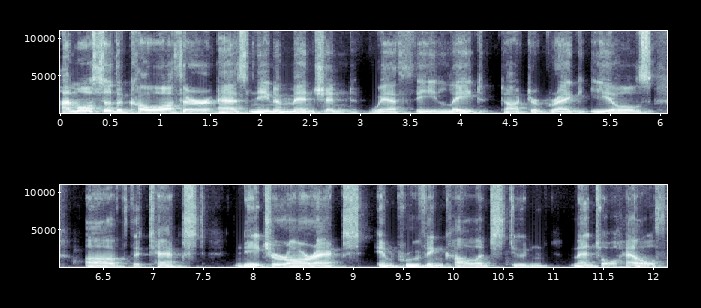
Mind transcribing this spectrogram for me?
I'm also the co author, as Nina mentioned, with the late Dr. Greg Eells of the text Nature RX Improving College Student Mental Health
